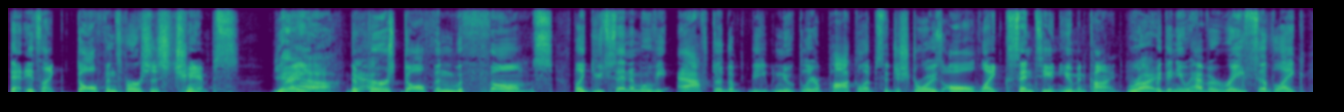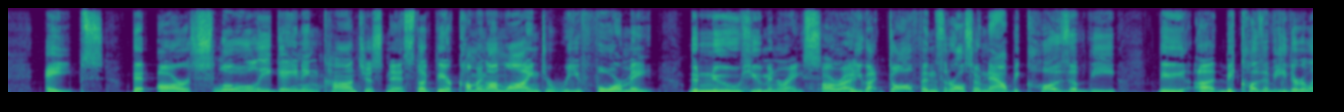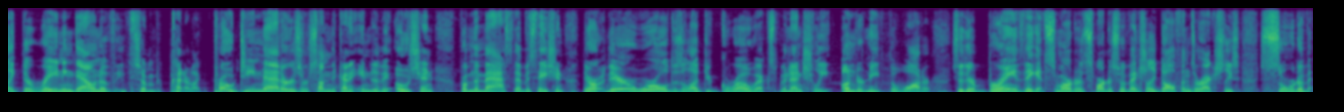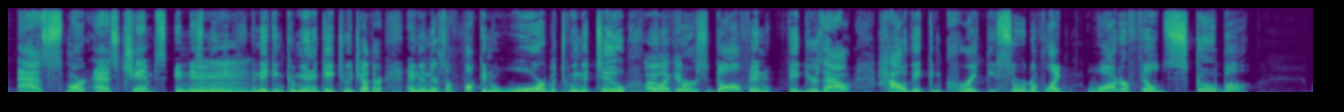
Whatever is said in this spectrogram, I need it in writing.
that it's like dolphins versus chimps. Yeah, Right? The yeah. first dolphin with thumbs. Like you send a movie after the, the nuclear apocalypse that destroys all like sentient humankind. Right. But then you have a race of like apes that are slowly gaining consciousness, like they're coming online to reformate the new human race. All right. And you got dolphins that are also now because of the the uh, because of either like the raining down of some kind of like protein matters or something kind of into the ocean from the mass devastation, their their world is allowed to grow exponentially underneath the water. So their brains they get smarter and smarter. So eventually, dolphins are actually sort of as smart as chimps in this movie, Hmm. and they can communicate to each other. And then there's a fucking war between the two. I where like the it. first dolphin figures out how they can create these sort of like water filled scuba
